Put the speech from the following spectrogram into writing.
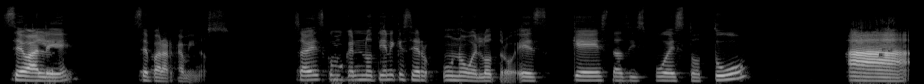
se vale separar caminos. ¿Sabes? Como que no tiene que ser uno o el otro, es que estás dispuesto tú a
